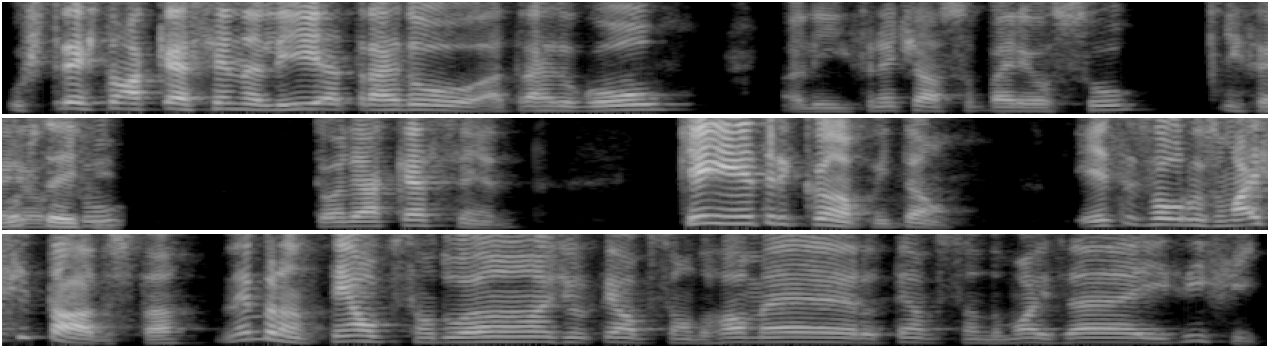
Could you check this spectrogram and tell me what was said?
Os três estão aquecendo ali atrás do, atrás do gol, ali em frente à Superior Sul, Inferior Gostei, Sul. Estão ali aquecendo. Quem entra em campo, então? Esses foram os mais citados, tá? Lembrando, tem a opção do Ângelo, tem a opção do Romero, tem a opção do Moisés, enfim,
